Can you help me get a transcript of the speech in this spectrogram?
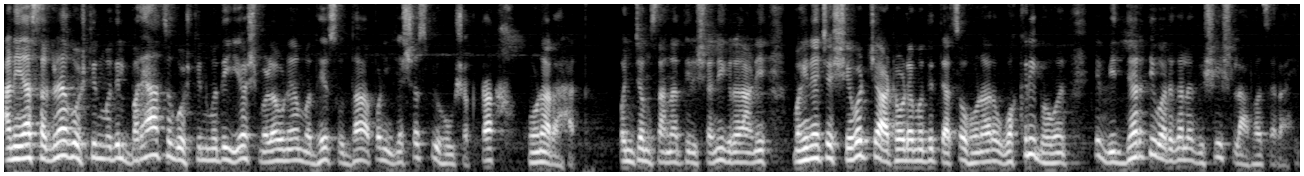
आणि या सगळ्या गोष्टींमधील बऱ्याच गोष्टींमध्ये यश मिळवण्यामध्ये सुद्धा आपण यशस्वी होऊ शकता होणार आहात. पंचम स्थानातील शनिग्रह आणि महिन्याच्या शेवटच्या आठवड्यामध्ये त्याचं होणारं वक्री भवन हे विद्यार्थी वर्गाला विशेष लाभाचं राहील.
